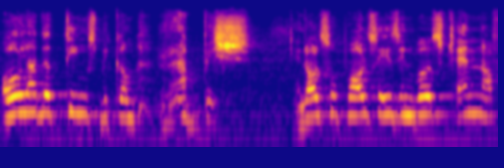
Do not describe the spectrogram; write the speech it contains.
All other things become rubbish and also, Paul says in verse 10 of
